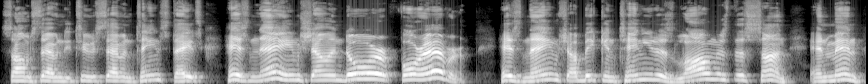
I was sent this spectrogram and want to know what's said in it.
Psalm 72, 17 states, His name shall endure forever. His name shall be continued as long as the sun, and men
